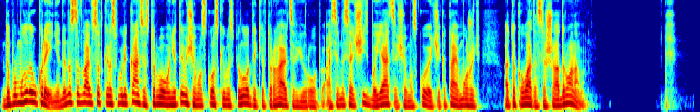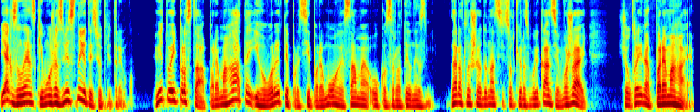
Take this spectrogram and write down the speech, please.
допомогли Україні. 92% республіканців стурбовані тим, що московські безпілотники вторгаються в Європу, а 76% бояться, що Москва чи Китай можуть атакувати США дронами. Як Зеленський може зміцнити цю підтримку? Відповідь проста: перемагати і говорити про ці перемоги саме у консервативних змі. Зараз лише 11% республіканців вважають, що Україна перемагає.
